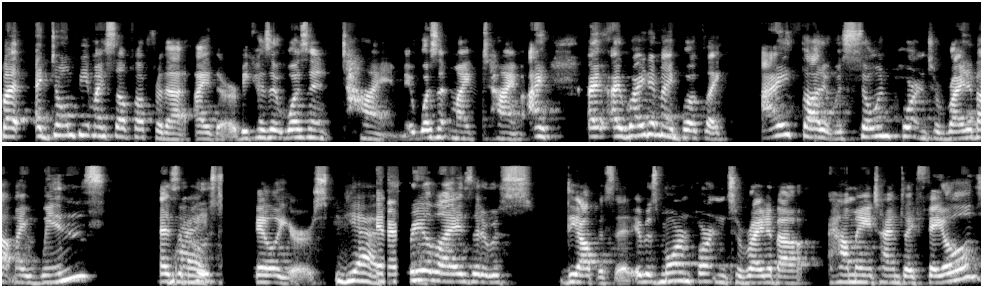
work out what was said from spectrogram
but I don't beat myself up for that either because it wasn't time. It wasn't my time. I, I, I write in my book like I thought it was so important to write about my wins as right. opposed to failures. Yeah. And I realized that it was the opposite. It was more important to write about how many times I failed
